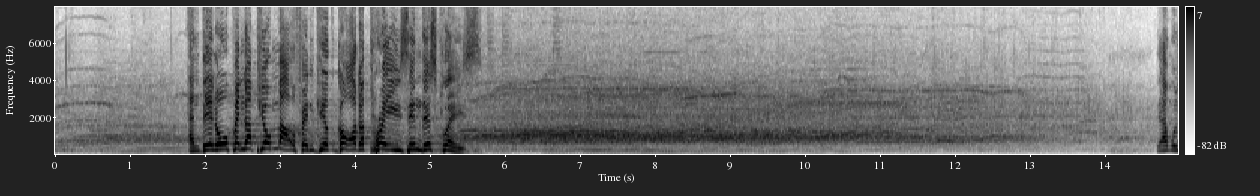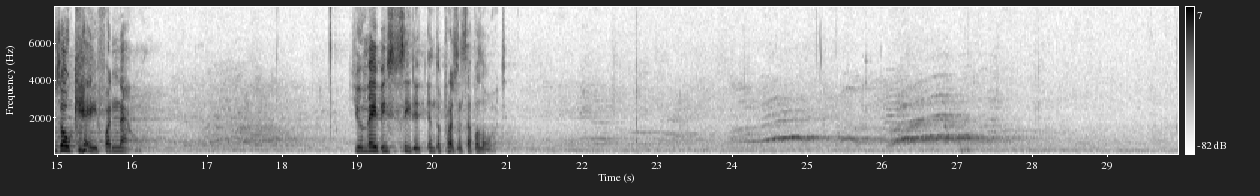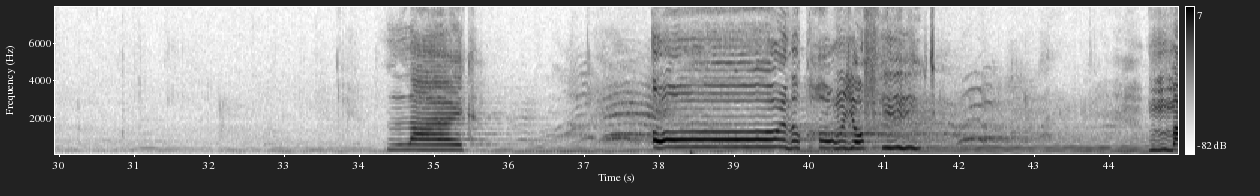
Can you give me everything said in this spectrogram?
And then open up your mouth and give God a praise in this place. that was okay for now. You may be seated in the presence of the Lord.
